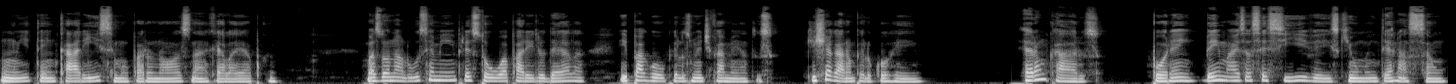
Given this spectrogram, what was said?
um item caríssimo para nós naquela época mas Dona Lúcia me emprestou o aparelho dela e pagou pelos medicamentos, que chegaram pelo correio. Eram caros, porém bem mais acessíveis que uma internação.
